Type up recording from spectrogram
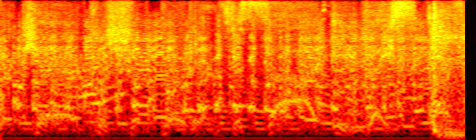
your care, push your burdens aside, erase everything.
